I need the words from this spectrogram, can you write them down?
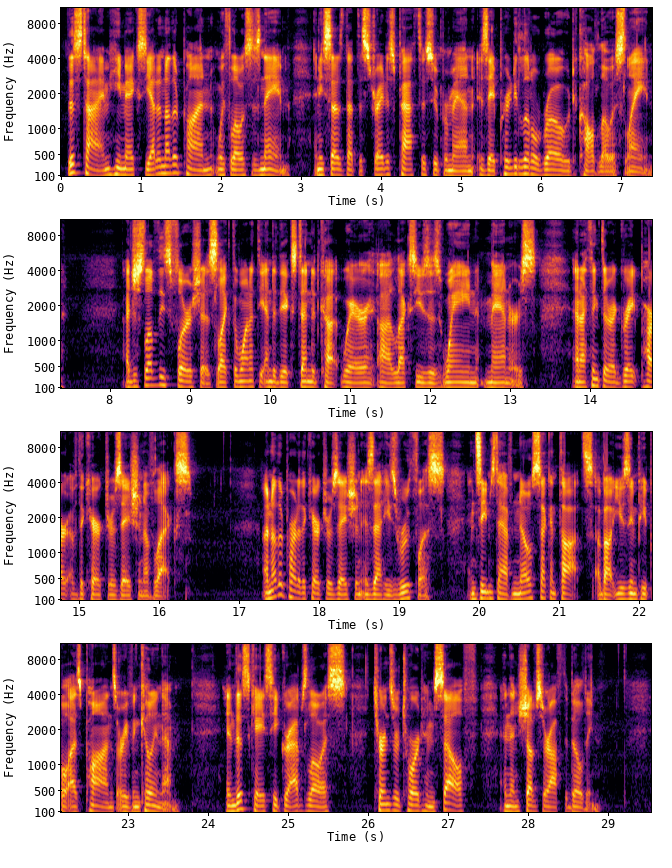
This time, he makes yet another pun with Lois's name, and he says that the straightest path to Superman is a pretty little road called Lois Lane. I just love these flourishes, like the one at the end of the extended cut where uh, Lex uses Wayne manners, and I think they're a great part of the characterization of Lex. Another part of the characterization is that he's ruthless and seems to have no second thoughts about using people as pawns or even killing them. In this case, he grabs Lois, turns her toward himself, and then shoves her off the building.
